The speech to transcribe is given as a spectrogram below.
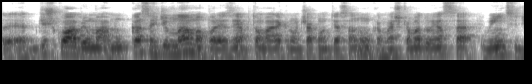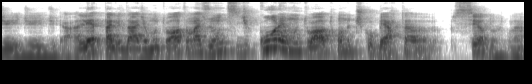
eh, descobre uma, um câncer de mama, por exemplo, tomara que não te aconteça nunca, mas que é uma doença, o índice de, de, de a letalidade é muito alta, mas o índice de cura é muito alto quando descoberta cedo, né?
